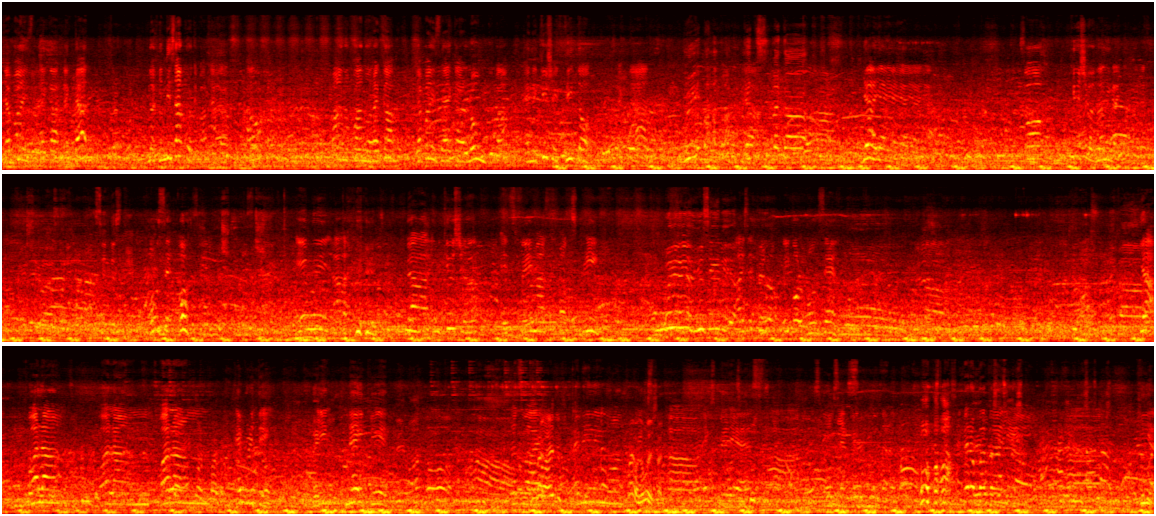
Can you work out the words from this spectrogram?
日ジャパンなんか、なんか、の、ヒンディサークルとか、なんか、ファンのファンの、なんか、ジャパンに対のロングが、エネキューション、ディート、なんか、ウィーバーとか、いやいやいやいやいやいや。そう、九州は何がいいですか温泉ですね。温泉、お、英語、英語、あ、いや、九州、it's famous for spring。おいおいおい。walang, walang, walang everything. Naked. Oo. That's why I really want uh, experience uh, talaga. Pero baka ikaw, uh,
